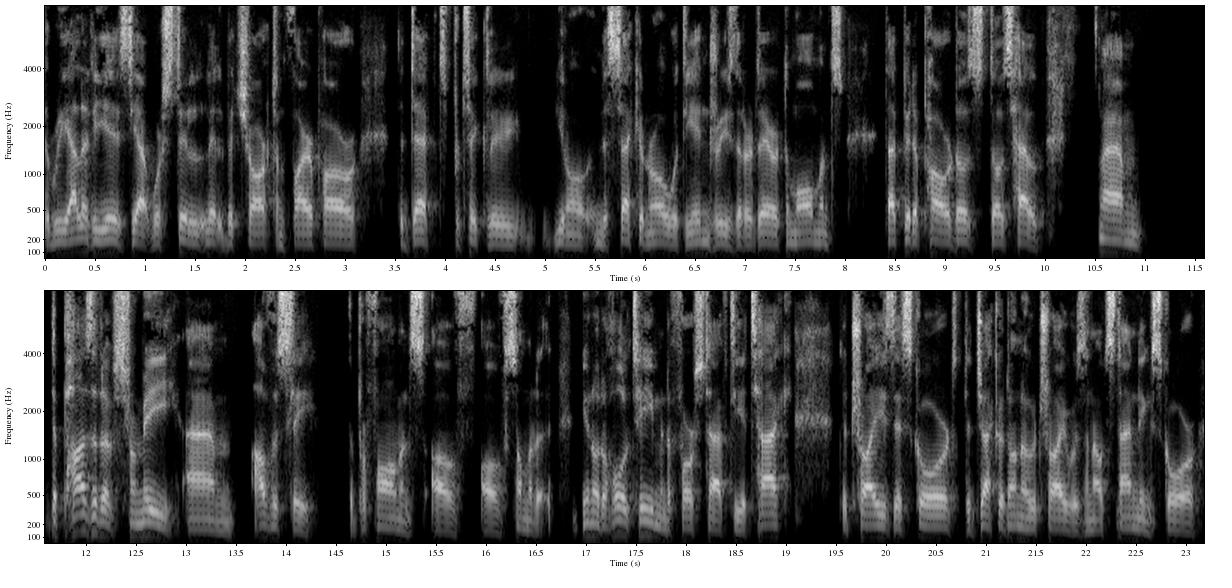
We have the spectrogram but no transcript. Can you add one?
the reality is, yeah, we're still a little bit short on firepower. The depth, particularly, you know, in the second row with the injuries that are there at the moment, that bit of power does does help. Um, the positives for me, um, obviously, the performance of of some of the, you know, the whole team in the first half, the attack, the tries they scored, the Jack O'Donoghue try was an outstanding score.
